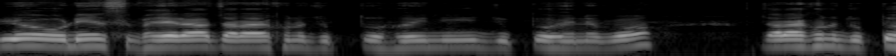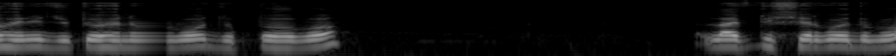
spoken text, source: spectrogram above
প্রিয় অডিয়েন্স ভাইয়েরা, যারা এখনও যুক্ত হয়নি, যুক্ত হয়ে নেব। যারা এখনও যুক্ত হয়নি, যুক্ত হয়ে নেব, যুক্ত হব। লাইভটি শেয়ার করে দেবো।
